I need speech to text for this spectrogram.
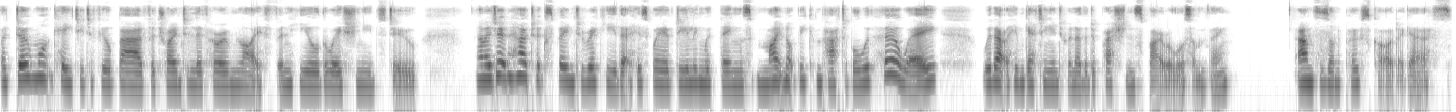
I don't want Katie to feel bad for trying to live her own life and heal the way she needs to. And I don't know how to explain to Ricky that his way of dealing with things might not be compatible with her way without him getting into another depression spiral or something. Answers on a postcard, I guess.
